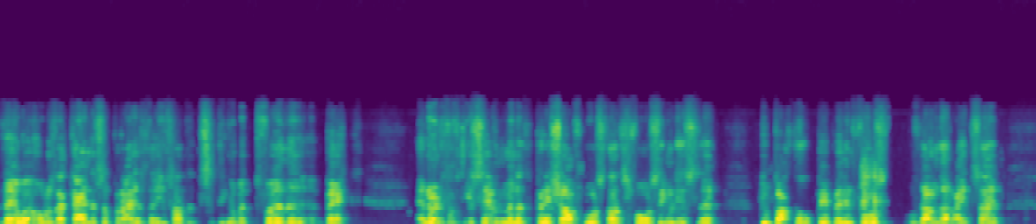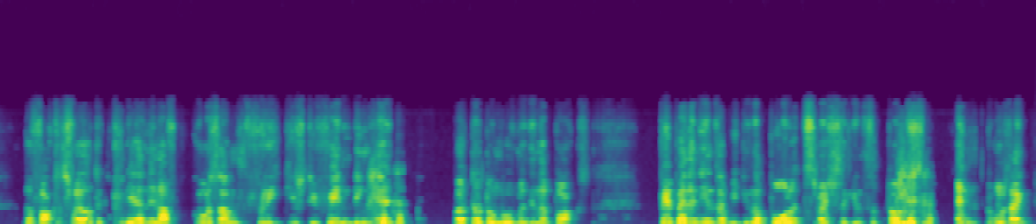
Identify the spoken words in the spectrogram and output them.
they were almost like kind of surprised. They started sitting a bit further back. And on 57 minutes, pressure, of course, starts forcing Leicester to buckle. Pepe then forced move down the right side. The Foxes failed to clear. Then, of course, some freakish defending and total movement in the box. Pepe then ends up hitting the ball. It smashes against the post, and almost like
